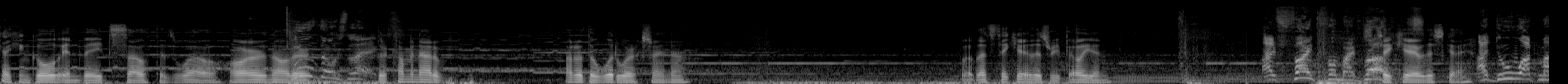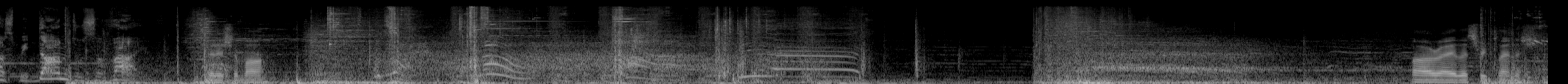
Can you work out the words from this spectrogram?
I can go invade south as well. Or no, they're Move those legs! they're coming out of out of the woodworks right now. But let's take care of this rebellion. I fight for my Let's take care of this guy. I do what must be done to survive. Finish him off. Alright, let's replenish.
